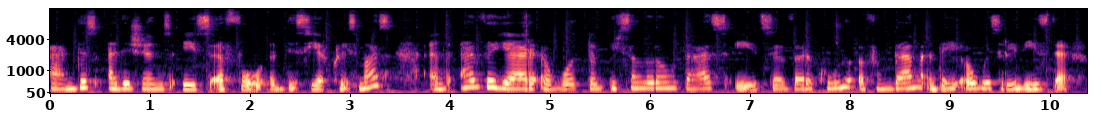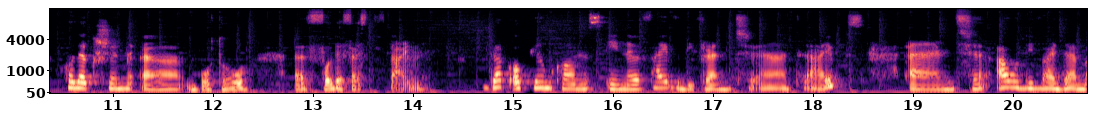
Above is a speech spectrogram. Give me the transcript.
and this edition is uh, for this year Christmas and every year uh, what the Saint Laurent does is uh, very cool from them they always release the collection uh, bottle uh, for the first time. Black opium comes in uh, five different types and I will divide them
